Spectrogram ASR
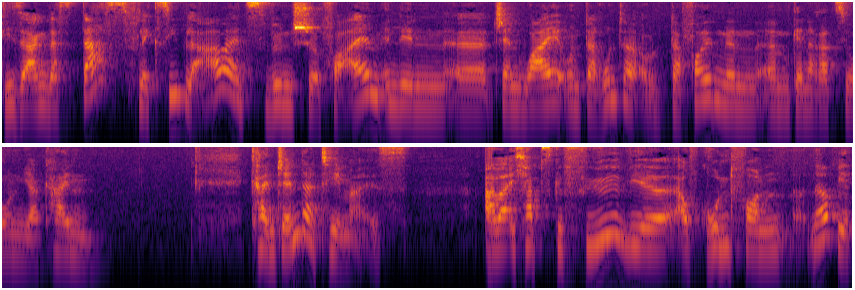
die sagen, dass das flexible Arbeitswünsche vor allem in den äh, Gen Y und darunter und da folgenden ähm, Generationen ja kein, kein Gender-Thema ist. Aber ich habe das Gefühl, wir aufgrund von, ne, wir,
